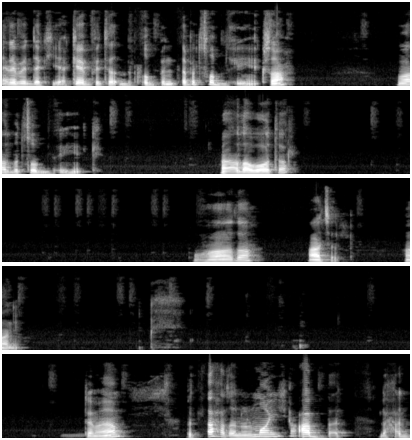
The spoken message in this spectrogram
اللي بدك إياه. كيف بتصب أنت؟ بتصب زي هيك صح؟ وهذا بتصب زي هيك. هذا water وهذا عسل. هاني. تمام؟ بتلاحظ إنه المي عبت لحد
